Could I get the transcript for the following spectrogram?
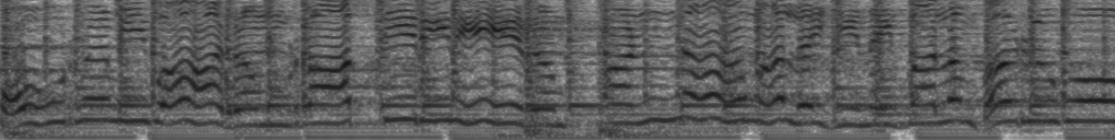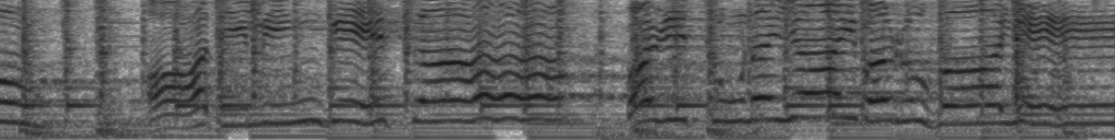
பௌர்ணமி வாரம் ராத்திரி நேரம் அண்ணாமலையினை வலம் வருவோம். ஆதிலிங்கேசா வழி துணையாய் வருவாயே.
